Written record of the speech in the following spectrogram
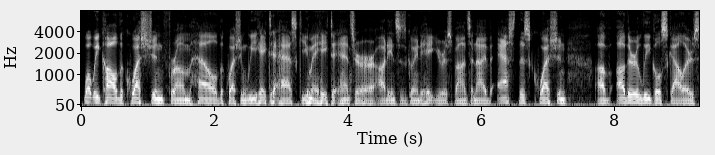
what we call the question from hell, the question we hate to ask, you may hate to answer, our audience is going to hate your response. And I've asked this question of other legal scholars,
